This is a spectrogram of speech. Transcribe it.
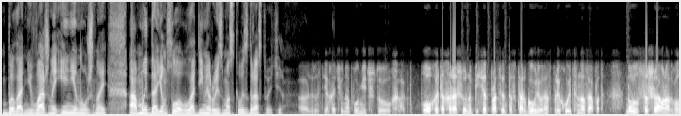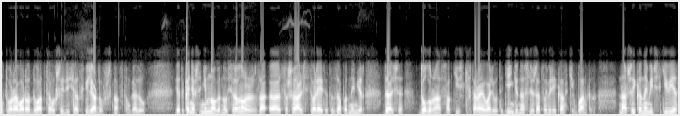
была неважной и ненужной. А мы даем слово Владимиру из Москвы. Здравствуйте. А, здравствуйте. Я хочу напомнить, что плохо это хорошо, но 50% торговли у нас приходится на Запад. Ну, США у нас был товарооборот 2,6 миллиардов в 2016 году. Это, конечно, немного, но все равно за, э, США олицетворяет это западный мир. Дальше. Доллар у нас фактически вторая валюта. Деньги у нас лежат в американских банках. Наш экономический вес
